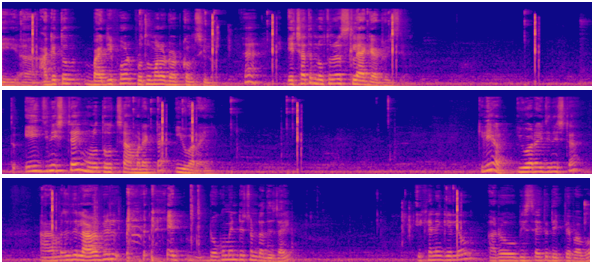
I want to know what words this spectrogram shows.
এই আগে তো বাই ডিফল্ট প্রথম আলো ডট কম ছিল। হ্যাঁ এর সাথে নতুন একটা স্ল্যাগ অ্যাড হয়েছে তো এই জিনিসটাই মূলত হচ্ছে আমার একটা ইউআরআই ক্লিয়ার ইউআরআই জিনিসটা? আর আমরা যদি লারাভেল ডকুমেন্টেশনটাতে যাই, এখানে গেলেও আরও বিস্তারিত দেখতে পাবো।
